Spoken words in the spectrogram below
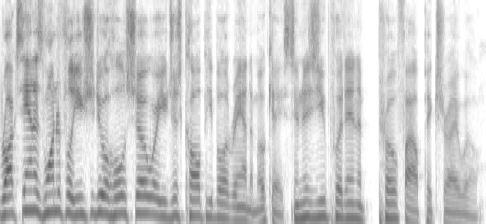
is wonderful. You should do a whole show where you just call people at random. Okay, as soon as you put in a profile picture, I will.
